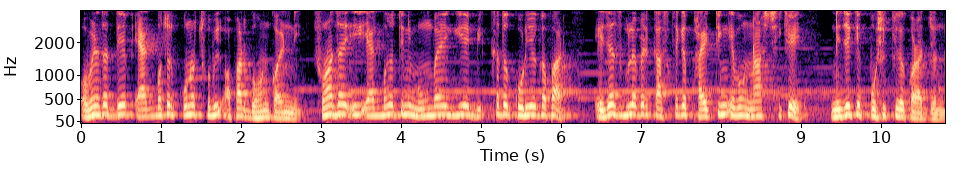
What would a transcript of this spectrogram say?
অভিনেতা দেব এক বছর কোনো ছবির অফার গ্রহণ করেননি। শোনা যায়, এই এক বছর তিনি মুম্বাইয়ে গিয়ে বিখ্যাত কোরিওগ্রাফার এজাজ গুলাবের কাছ থেকে ফাইটিং এবং নাচ শিখে নিজেকে প্রশিক্ষিত করার জন্য।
